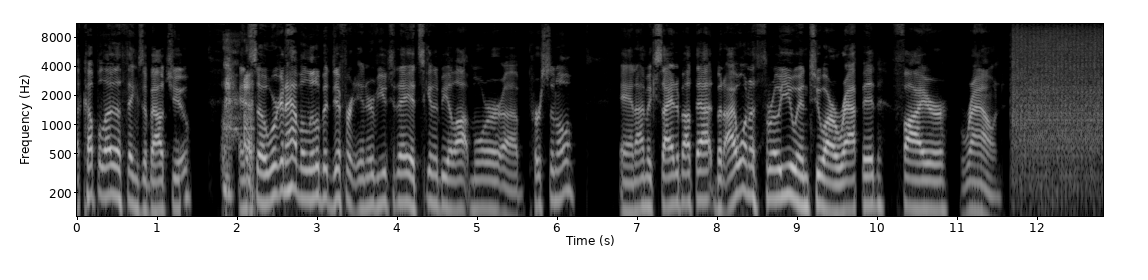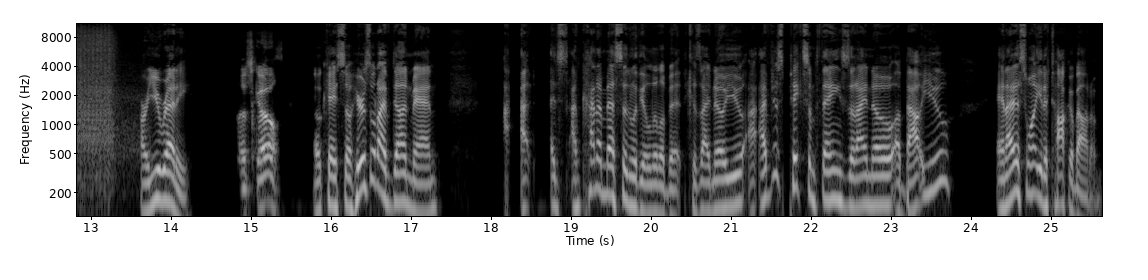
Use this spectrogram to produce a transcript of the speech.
a couple other things about you. And so we're going to have a little bit different interview today. It's going to be a lot more uh, personal, and I'm excited about that. But I want to throw you into our rapid fire round. Are you ready? Let's go. Okay, so here's what I've done, man. I, I'm kind of messing with you a little bit because I know you. I, I've just picked some things that I know about you, and I just want you to talk about them.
